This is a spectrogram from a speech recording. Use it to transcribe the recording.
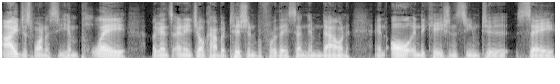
I just want to see him play against NHL competition before they send him down, and all indications seem to say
